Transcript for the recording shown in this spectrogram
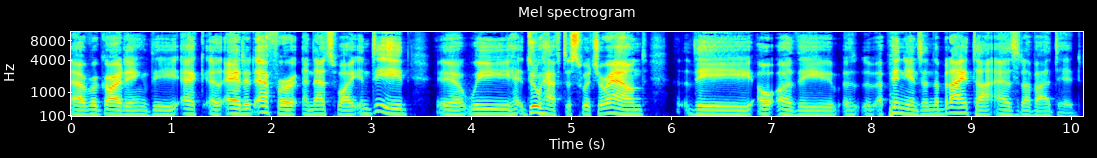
uh, regarding the uh, added effort, and that's why indeed uh, we do have to switch around the uh, the uh, opinions in the Braita as Rava did.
